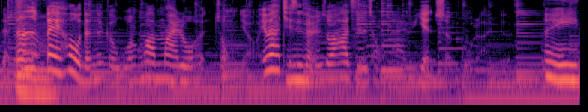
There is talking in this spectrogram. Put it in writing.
对，但是嗯背后的那个文化脉络很重要，因为它其实等于说它只是从台语衍生过来的。诶，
